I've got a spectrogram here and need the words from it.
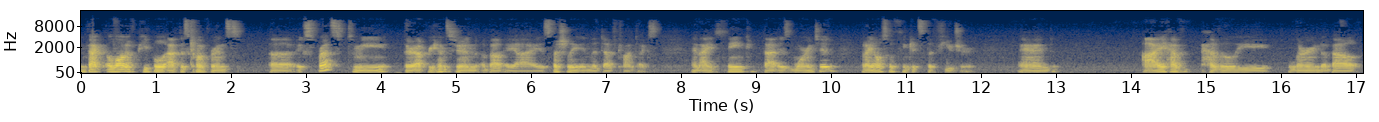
In fact, a lot of people at this conference uh, expressed to me their apprehension about AI, especially in the dev context, and I think that is warranted. But I also think it's the future, and I have heavily learned about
